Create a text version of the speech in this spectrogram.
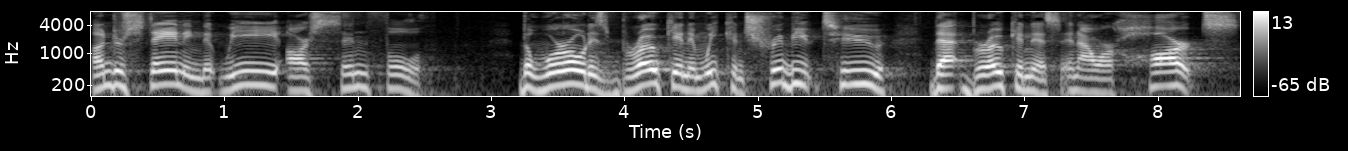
Understanding that we are sinful, the world is broken, and we contribute to that brokenness, in our hearts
